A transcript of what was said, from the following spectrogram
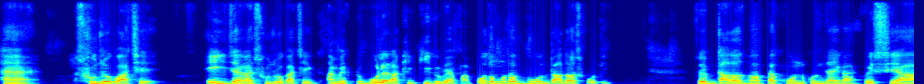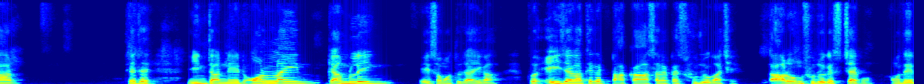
হ্যাঁ সুযোগ আছে। এই জায়গায় সুযোগ আছে। আমি একটু বলে রাখি কি কি ব্যাপার। প্রথমত বুধ দ্বাদশ পতি। তো দ্বাদশ ভাবটা কোন কোন জায়গায়? ওই শেয়ার ঠিক আছে? ইন্টারনেট অনলাইন গ্যাম্বলিং এই সমস্ত জায়গা। তো এই জায়গা থেকে টাকা আসার একটা সুযোগ আছে। দারুণ সুযোগ এসছে এখন আমাদের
